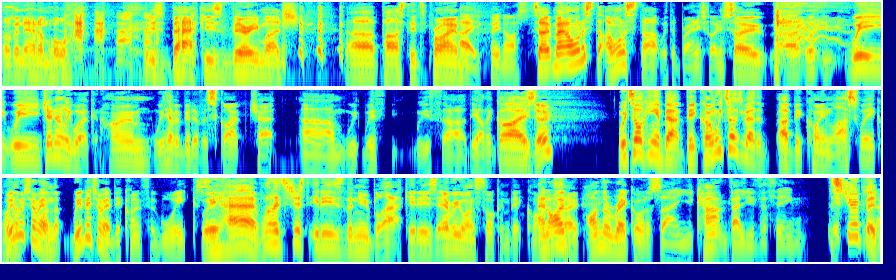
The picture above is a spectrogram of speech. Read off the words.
of an animal whose back is very much uh, past its prime. Hey, be nice. So, mate, I want to st- I want to start with the brain explosion. So, uh, we we generally work at home. We have a bit of a Skype chat um, with with, with uh, the other guys. We do. We're talking about Bitcoin. We talked about the uh, Bitcoin last week. We were the- talking about, we've been talking about Bitcoin for weeks. we have. Well, it's just it is the new black. It is everyone's talking Bitcoin. and so, I'm on the record of saying you can't value the thing. It's stupid.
